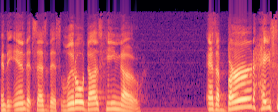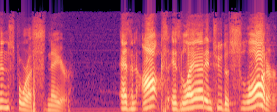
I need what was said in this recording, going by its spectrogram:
In the end, it says this Little does he know, as a bird hastens for a snare, as an ox is led into the slaughter,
